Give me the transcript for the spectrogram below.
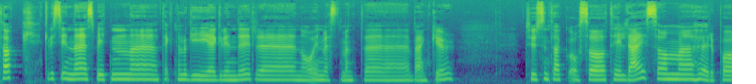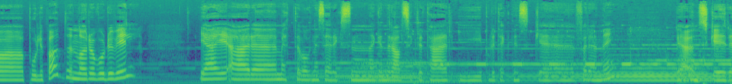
Takk. Kristine Spiten, uh, teknologigründer, nå investment banker. Tusen takk også til deg som hører på Polipod når og hvor du vil. Jeg er Mette Vågnes Eriksen, generalsekretær i Politeknisk forening. Jeg ønsker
